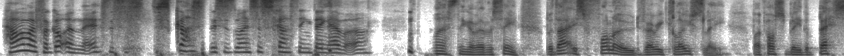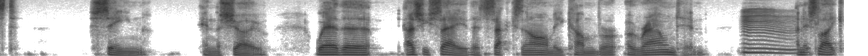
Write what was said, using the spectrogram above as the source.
"How have I forgotten this? This is disgust. This is the most disgusting thing ever." worst thing I've ever seen. But that is followed very closely by possibly the best scene in the show, where the, as you say, the Saxon army come around him, Mm. and it's like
